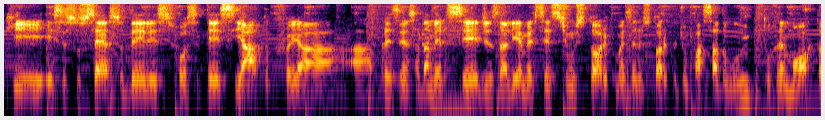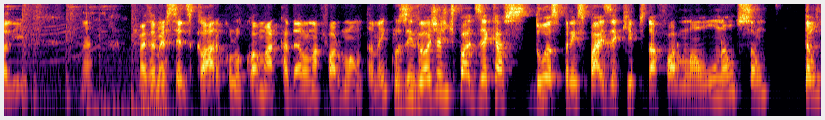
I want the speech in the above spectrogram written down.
que esse sucesso deles fosse ter esse ato que foi a, a presença da Mercedes ali. A Mercedes tinha um histórico, mas era um histórico de um passado muito remoto ali, né? Mas a Mercedes, claro, colocou a marca dela na Fórmula 1 também. Inclusive, hoje a gente pode dizer que as duas principais equipes da Fórmula 1 não são tão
